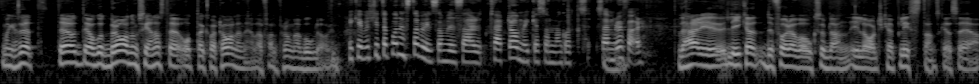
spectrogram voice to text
man kan säga att det har, det har gått bra de senaste åtta kvartalen i alla fall för de här bolagen. Vi kan väl titta på nästa bild som visar tvärtom vilka som har gått sämre mm. för. Det här är lika, det förra var också ibland i large cap-listan. Ska jag säga.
